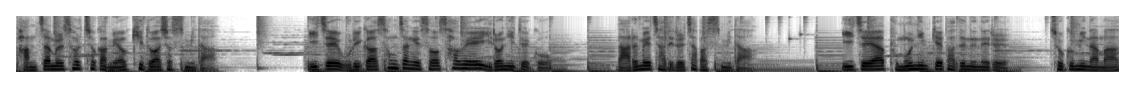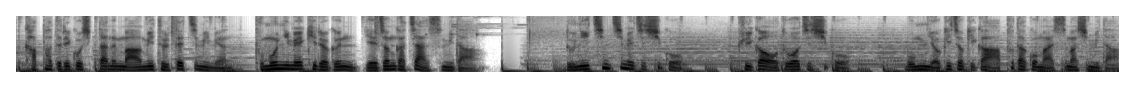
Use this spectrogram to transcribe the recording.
밤잠을 설쳐가며 기도하셨습니다. 이제 우리가 성장해서 사회의 일원이 되고, 나름의 자리를 잡았습니다. 이제야 부모님께 받은 은혜를 조금이나마 갚아드리고 싶다는 마음이 들 때쯤이면 부모님의 기력은 예전 같지 않습니다. 눈이 침침해지시고 귀가 어두워지시고 몸 여기저기가 아프다고 말씀하십니다.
